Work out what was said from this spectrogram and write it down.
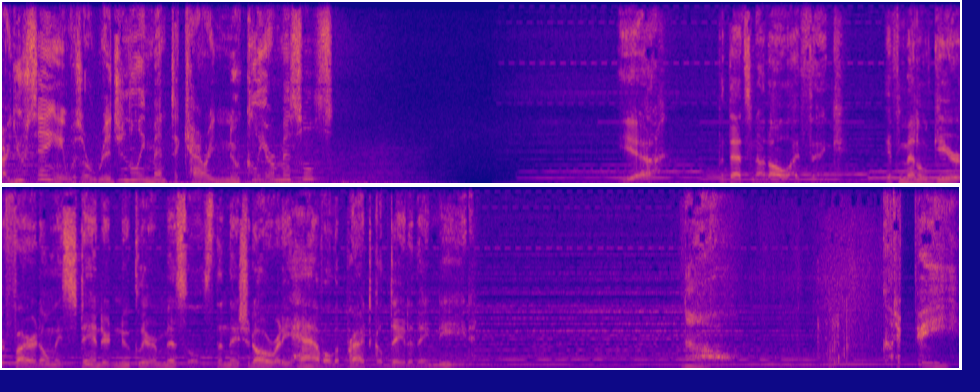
are you saying it was originally meant to carry nuclear missiles? Yeah, but that's not all I think. If Metal Gear fired only standard nuclear missiles, then they should already have all the practical data they need. No. Could it be?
